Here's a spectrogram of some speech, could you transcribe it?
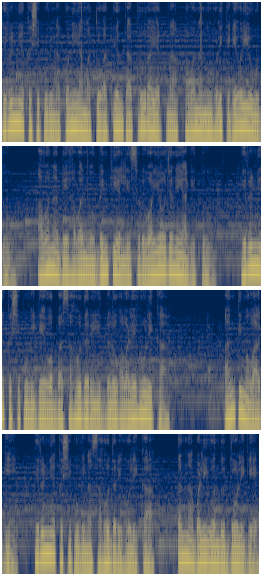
ಹಿರಣ್ಯಕಶಿಪುವಿನ ಕೊನೆಯ ಮತ್ತು ಅತ್ಯಂತ ಕ್ರೂರ ಯತ್ನ ಅವನನ್ನು ಹೊಳಿಕೆಗೆ ಒಯ್ಯುವುದು. ಅವನ ದೇಹವನ್ನು ಬೆಂಕಿಯಲ್ಲಿ ಸುಡುವ ಯೋಜನೆಯಾಗಿತ್ತು. ಹಿರಣ್ಯಕಶಿಪುವಿಗೆ ಒಬ್ಬ ಸಹೋದರಿ ಇದ್ದಳು ಅವಳೇ ಹೋಳಿಕಾ. ಅಂತಿಮವಾಗಿ, ಹಿರಣ್ಯಕಶಿಪುವಿನ ಸಹೋದರಿ ಹೋಲಿಕಾ ತನ್ನ ಬಳಿ ಒಂದು ಜೋಳಿಗೆ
